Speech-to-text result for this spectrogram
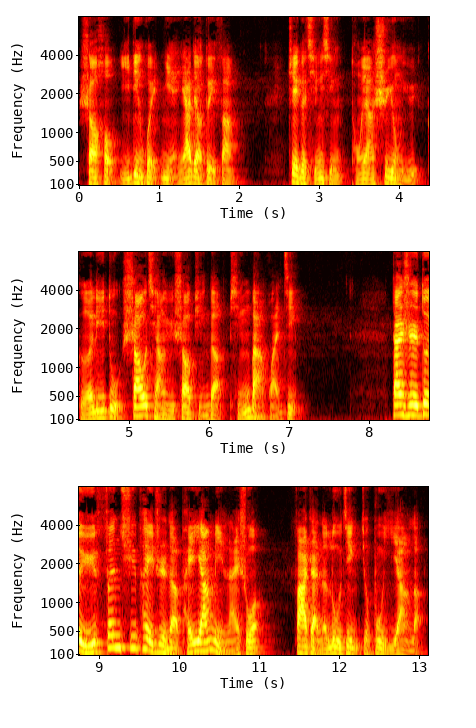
稍后一定会碾压掉对方，这个情形同样适用于隔离度稍强于烧瓶的平板环境。但是对于分区配置的培养皿来说，发展的路径就不一样了。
